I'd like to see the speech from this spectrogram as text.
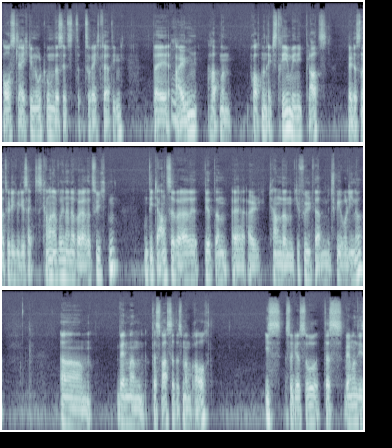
Ausgleich genug, um das jetzt zu rechtfertigen. Bei mhm. Algen hat man, braucht man extrem wenig Platz, weil das natürlich, wie gesagt, das kann man einfach in einer Röhre züchten und die ganze Röhre wird dann, äh, kann dann gefüllt werden mit Spirulina. Ähm, wenn man das Wasser, das man braucht, ist sogar so, dass wenn man die,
